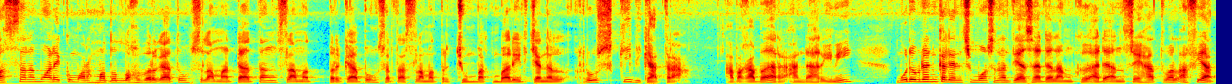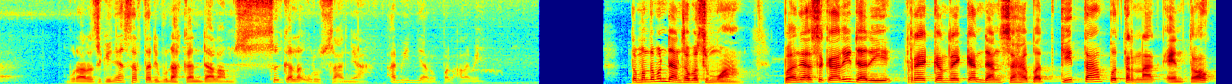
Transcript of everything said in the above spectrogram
Assalamualaikum warahmatullahi wabarakatuh. Selamat datang, selamat bergabung serta selamat berjumpa kembali di channel Ruski Bikatra. Apa kabar Anda hari ini? Mudah-mudahan kalian semua senantiasa dalam keadaan sehat walafiat. Murah rezekinya serta dimudahkan dalam segala urusannya. Amin ya rabbal alamin. Teman-teman dan sahabat semua Banyak sekali dari rekan-rekan dan sahabat kita peternak entok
